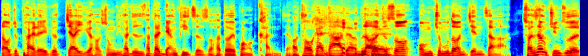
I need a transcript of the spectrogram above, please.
然后我就派了一个加一个好兄弟，他就是他在量体脂的时候，他都会帮我看这样，哦，偷看他这样子。然后就说我们全部都很奸诈，船上群主的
